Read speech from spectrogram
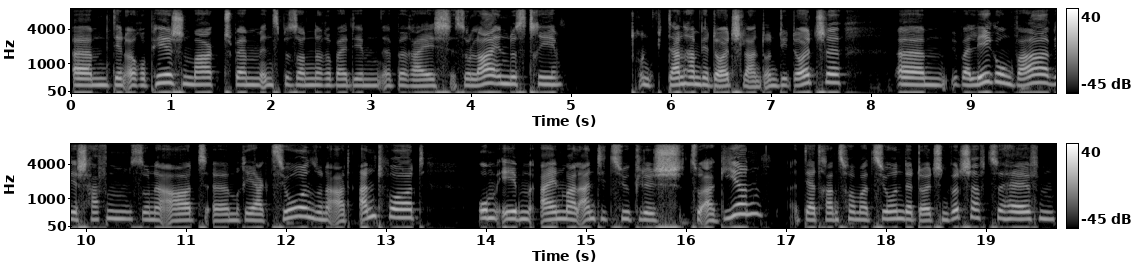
ähm, den europäischen Markt schwemmen, insbesondere bei dem äh, Bereich Solarindustrie. Und dann haben wir Deutschland. Und die deutsche ähm, Überlegung war, wir schaffen so eine Art ähm, Reaktion, so eine Art Antwort um eben einmal antizyklisch zu agieren, der Transformation der deutschen Wirtschaft zu helfen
